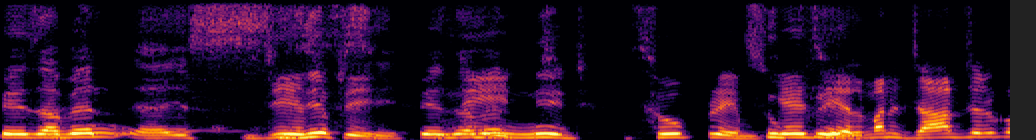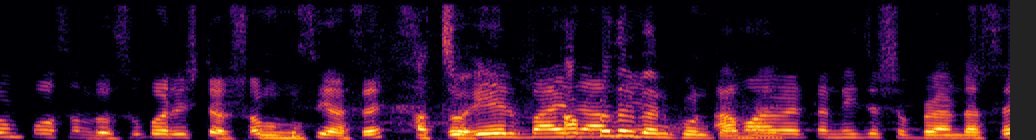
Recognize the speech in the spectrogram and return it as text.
পেয়ে যাবেন জিএফসি পেয়ে যাবেন নিড সুপ্রিম কেজিএল মানে যার যেরকম পছন্দ সুপারস্টার সবকিছু আছে। তো আচ্ছা এর বাইরে আপনাদের আমি- কোনটা? আমার একটা নিজস্ব ব্র্যান্ড আছে।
